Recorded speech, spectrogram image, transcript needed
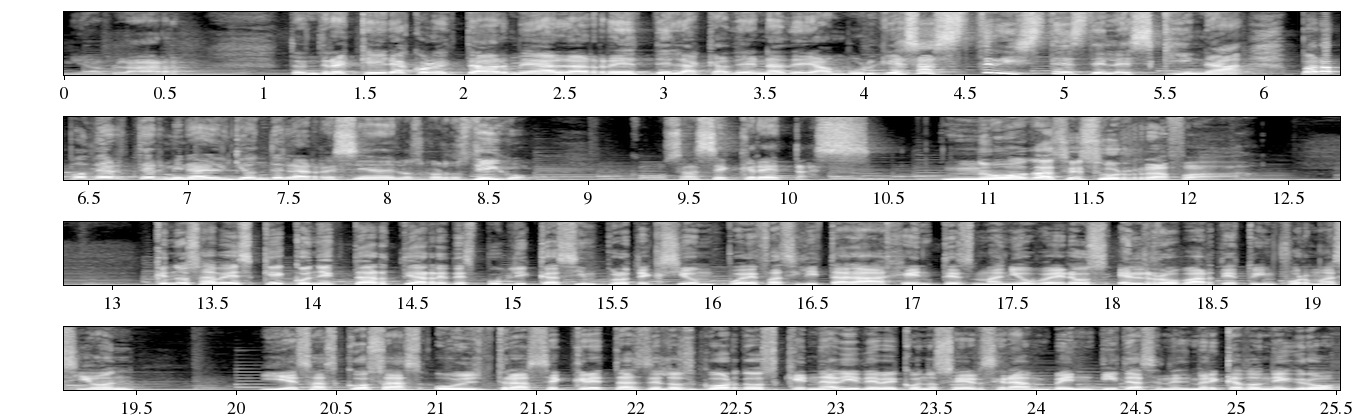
ni hablar. Tendré que ir a conectarme a la red de la cadena de hamburguesas tristes de la esquina para poder terminar el guion de la reseña de los gordos. Digo, cosas secretas. No hagas eso, Rafa. ¿Qué no sabes que conectarte a redes públicas sin protección puede facilitar a agentes maniobreros el robarte tu información? ¿Y esas cosas ultra secretas de los gordos que nadie debe conocer serán vendidas en el mercado negro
